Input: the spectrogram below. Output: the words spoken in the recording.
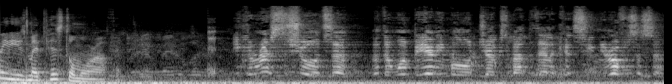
Me to use my pistol more often. You can rest assured, sir, that there won't be any more jokes about the delicate senior officer, sir.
